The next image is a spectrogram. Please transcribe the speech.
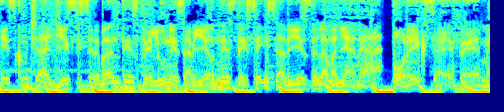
Escucha a Jesse Cervantes de lunes a viernes de 6 a 10 de la mañana por Exa FM.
